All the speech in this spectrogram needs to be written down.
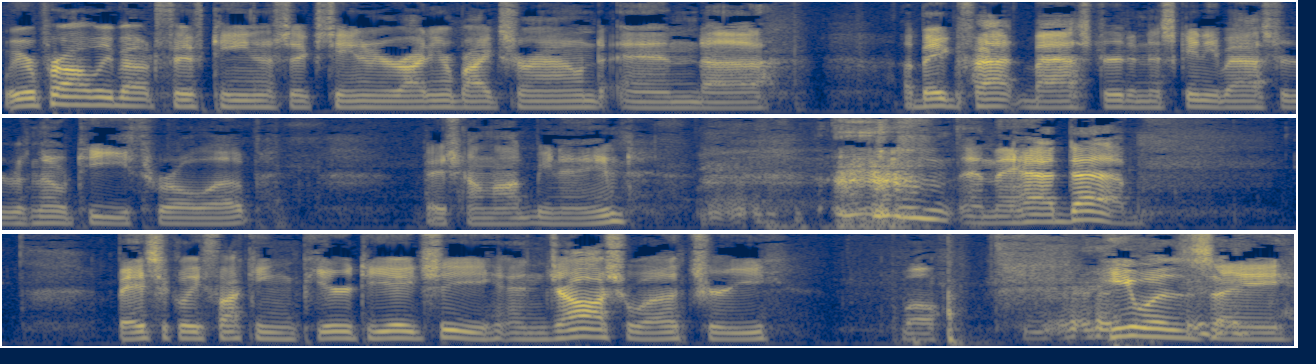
we were probably about 15 or 16. and We were riding our bikes around, and uh, a big fat bastard and a skinny bastard with no teeth roll up. They shall not be named. and they had dab. Basically, fucking pure THC. And Joshua Tree, well, he was a.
